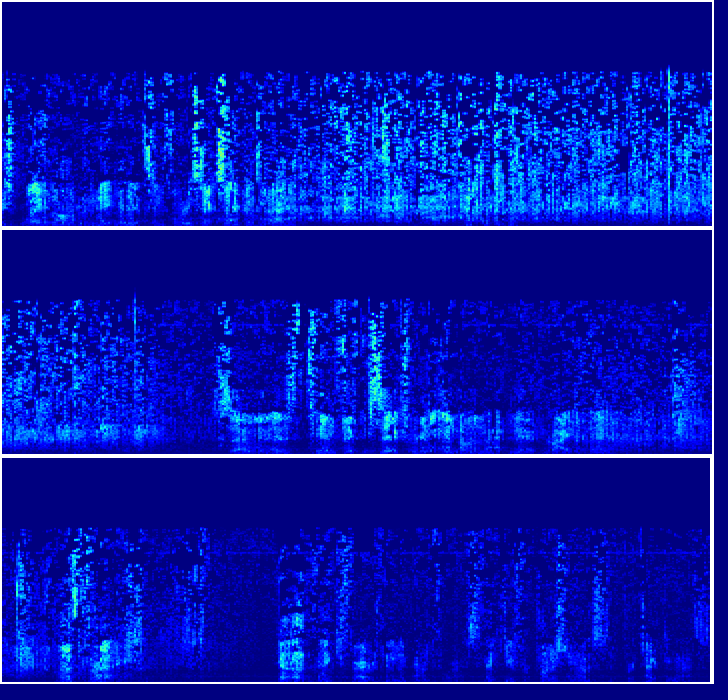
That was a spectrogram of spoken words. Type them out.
Preached way longer than eight minutes and 46 seconds today. So it is 10.56. We're going to end on that note right there. Let's pray. God, thank you for everything you've done for us. Thank you for punishing us and protecting us.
